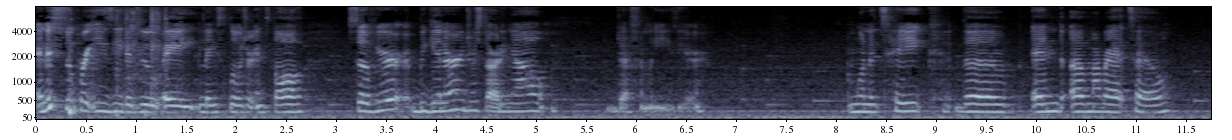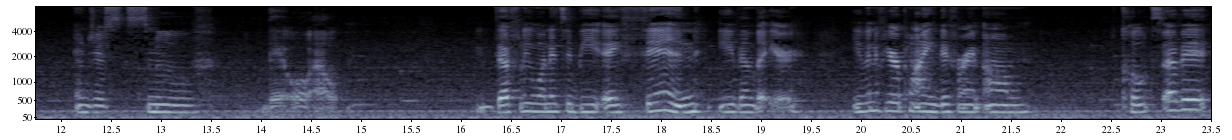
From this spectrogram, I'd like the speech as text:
And it's super easy to do a lace closure install. So if you're a beginner and you're starting out, definitely easier. I'm gonna take the end of my rat tail and just smooth that all out. You definitely want it to be a thin, even layer. Even if you're applying different um, coats of it,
